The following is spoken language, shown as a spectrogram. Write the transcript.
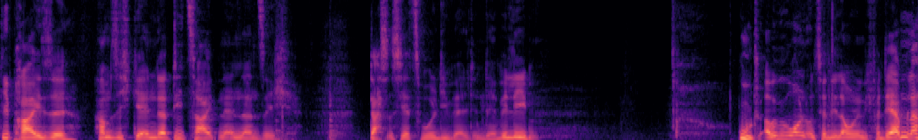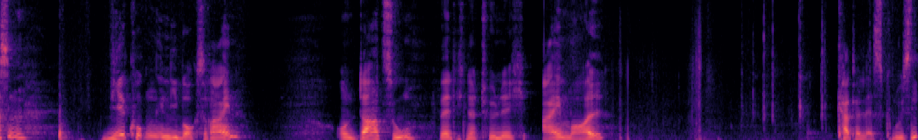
die Preise haben sich geändert, die Zeiten ändern sich das ist jetzt wohl die Welt, in der wir leben. Gut, aber wir wollen uns ja die Laune nicht verderben lassen. Wir gucken in die Box rein und dazu werde ich natürlich einmal Catalyst grüßen.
